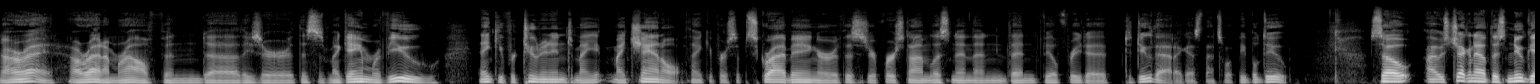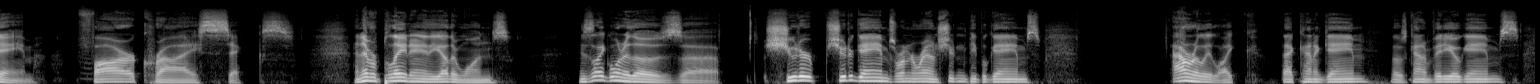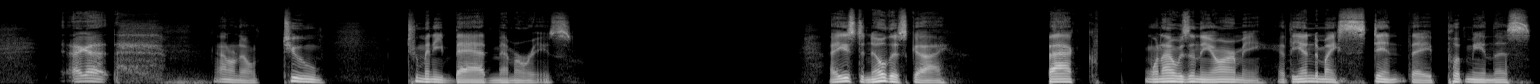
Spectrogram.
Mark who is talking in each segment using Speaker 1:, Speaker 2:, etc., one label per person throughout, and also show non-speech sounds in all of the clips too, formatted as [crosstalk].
Speaker 1: All right, all right. I'm Ralph, and uh, these are this is my game review. Thank you for tuning into my my channel. Thank you for subscribing, or if this is your first time listening, then then feel free to to do that. I guess that's what people do. So I was checking out this new game, Far Cry Six. I never played any of the other ones. It's like one of those uh, shooter shooter games, running around shooting people games. I don't really like that kind of game, those kind of video games. I got I don't know, too too many bad memories. I used to know this guy back when I was in the army. At the end of my stint, they put me in this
